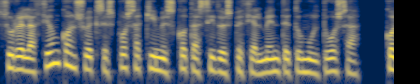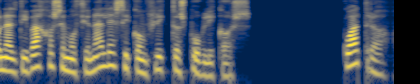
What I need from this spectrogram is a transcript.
Su relación con su ex esposa Kim Scott ha sido especialmente tumultuosa, con altibajos emocionales y conflictos públicos. 4.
